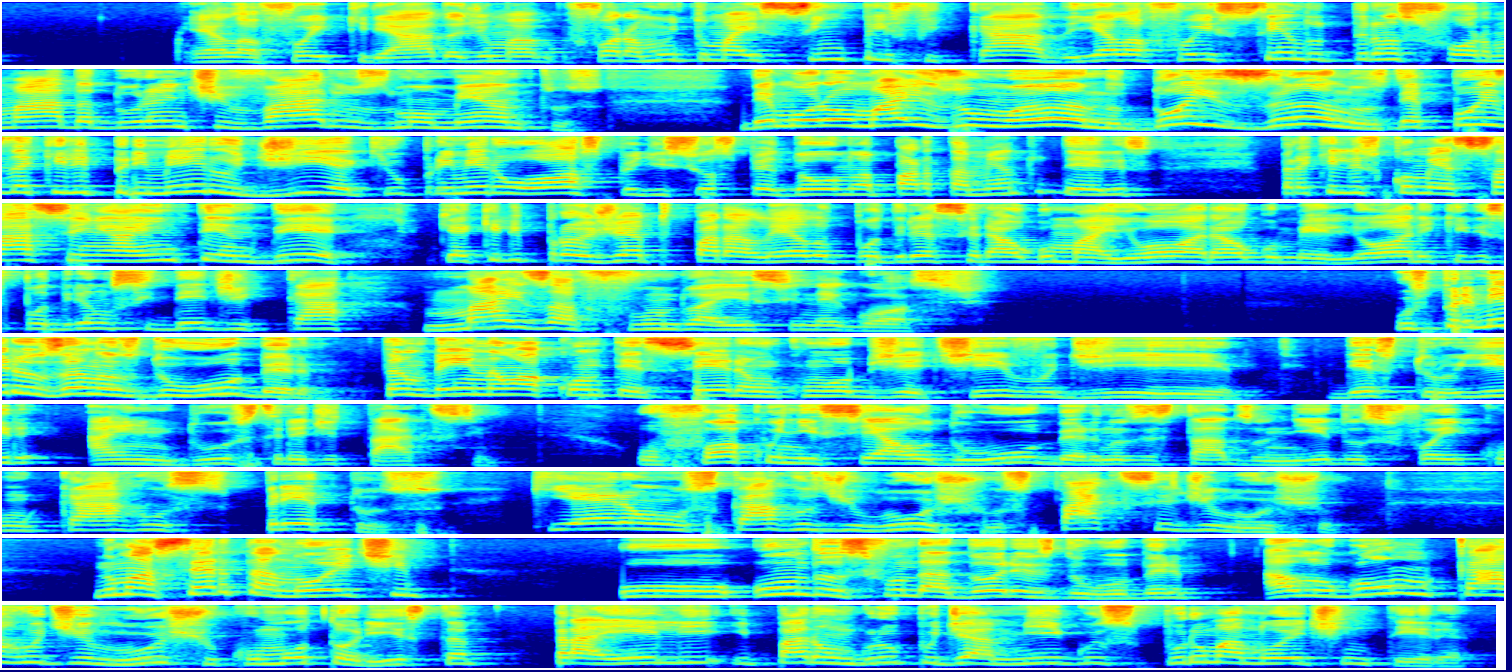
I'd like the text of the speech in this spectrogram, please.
ela foi criada de uma forma muito mais simplificada e ela foi sendo transformada durante vários momentos. Demorou mais um ano, dois anos depois daquele primeiro dia que o primeiro hóspede se hospedou no apartamento deles para que eles começassem a entender que aquele projeto paralelo poderia ser algo maior, algo melhor e que eles poderiam se dedicar mais a fundo a esse negócio. Os primeiros anos do Uber também não aconteceram com o objetivo de destruir a indústria de táxi. O foco inicial do Uber nos Estados Unidos foi com carros pretos, que eram os carros de luxo, os táxis de luxo. Numa certa noite, o, um dos fundadores do Uber alugou um carro de luxo com motorista para ele e para um grupo de amigos por uma noite inteira.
